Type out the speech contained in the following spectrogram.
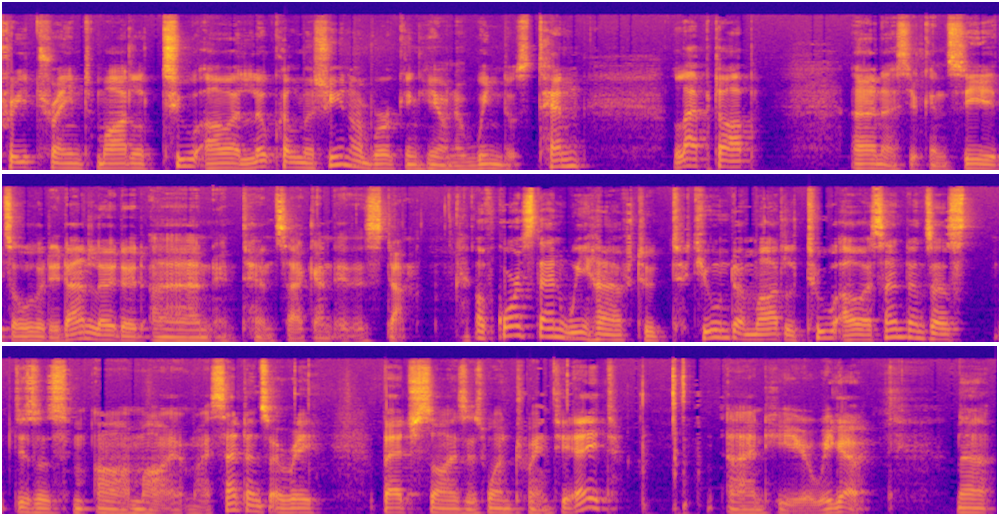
pre-trained model to our local machine. I'm working here on a Windows 10 laptop. And as you can see, it's already downloaded and in 10 seconds it is done. Of course, then we have to tune the model to our sentences. This is uh, my, my sentence array. Batch size is 128. And here we go. Now,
